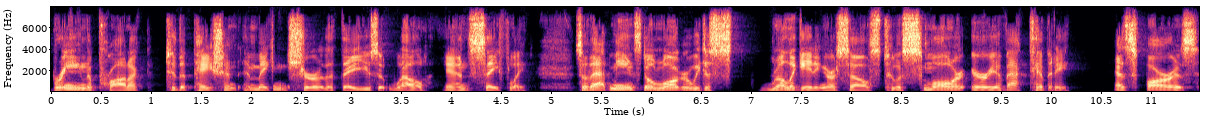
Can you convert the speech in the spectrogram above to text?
bringing the product to the patient and making sure that they use it well and safely. So that means no longer we just relegating ourselves to a smaller area of activity as far as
